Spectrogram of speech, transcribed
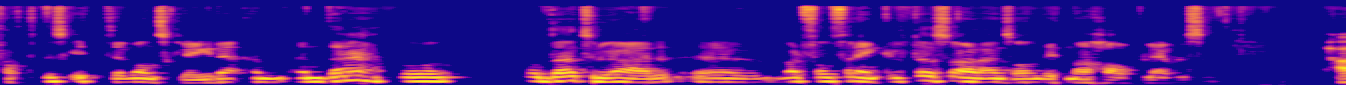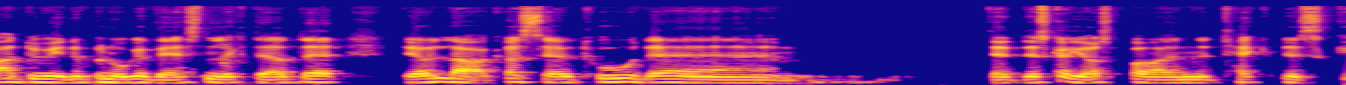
faktisk ikke vanskeligere enn det. Og, og det tror jeg er, eh, i hvert fall for enkelte, så er det en sånn liten aha-opplevelse. Ja, Du er inne på noe vesentlig der. Det, det å lagre CO2 det, det, det, skal gjøres på en teknisk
